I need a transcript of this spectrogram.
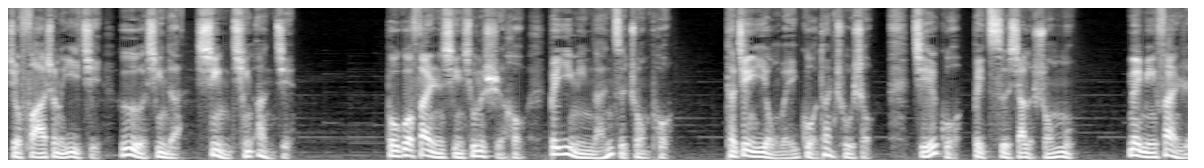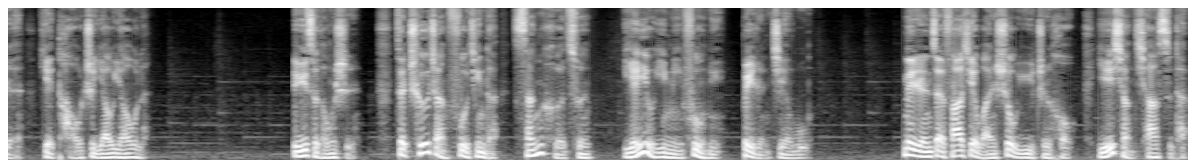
就发生了一起恶性的性侵案件。不过，犯人行凶的时候被一名男子撞破，他见义勇为，果断出手，结果被刺瞎了双目，那名犯人也逃之夭夭了。与此同时，在车站附近的三河村，也有一名妇女被人奸污，那人在发泄完兽欲之后，也想掐死她，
